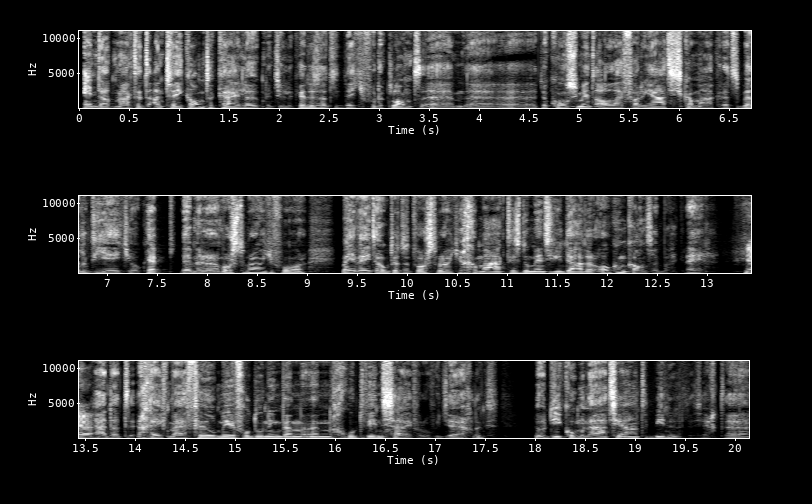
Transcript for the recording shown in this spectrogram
En dat maakt het aan twee kanten kei leuk natuurlijk. Hè? Dus dat, dat je voor de klant, ehm, eh, de consument allerlei variaties kan maken. Dat welk dieet je ook hebt. We hebben er een worstenbroodje voor. Maar je weet ook dat het worstenbroodje gemaakt is door mensen die daardoor ook een kans hebben gekregen. ja. Ja, dat geeft mij veel meer voldoening dan een goed winstcijfer of iets dergelijks. Door die combinatie aan te bieden. Dat is echt, eh,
